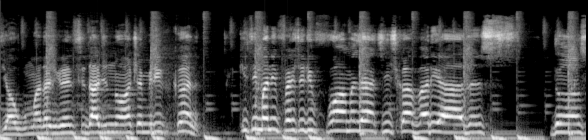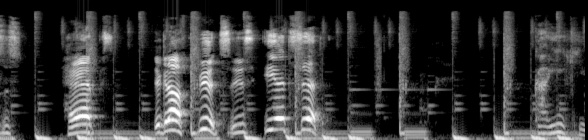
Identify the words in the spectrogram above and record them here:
de alguma das grandes cidades norte-americanas, que se manifesta de formas artísticas variadas, danças, raps, grafites e etc. Kaique,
